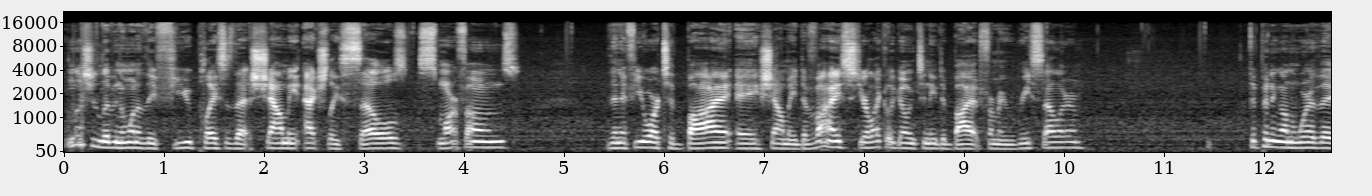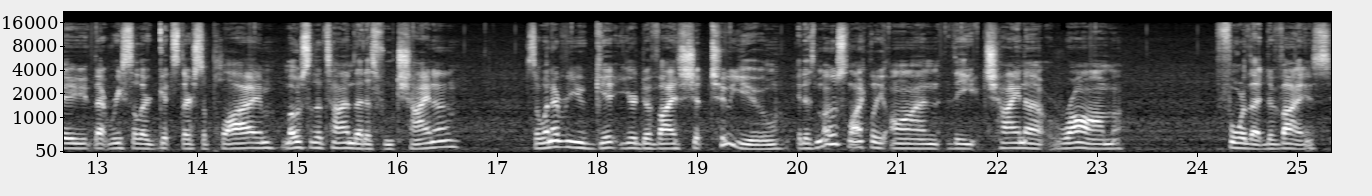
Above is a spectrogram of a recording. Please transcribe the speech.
Unless you live in one of the few places that Xiaomi actually sells smartphones, then if you are to buy a Xiaomi device, you're likely going to need to buy it from a reseller. Depending on where they that reseller gets their supply, most of the time that is from China. So whenever you get your device shipped to you, it is most likely on the China ROM for that device.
